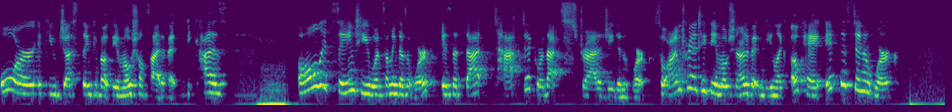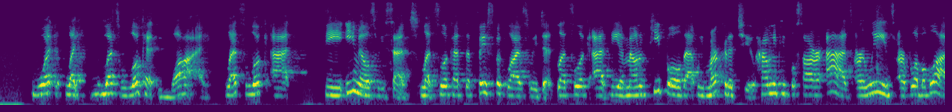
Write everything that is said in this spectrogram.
or if you just think about the emotional side of it, because all it's saying to you when something doesn't work is that that tactic or that strategy didn't work. So I'm trying to take the emotion out of it and being like, okay, if this didn't work, what, like, let's look at why. Let's look at the emails we sent. Let's look at the Facebook lives we did. Let's look at the amount of people that we marketed to. How many people saw our ads, our leads, our blah, blah, blah.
